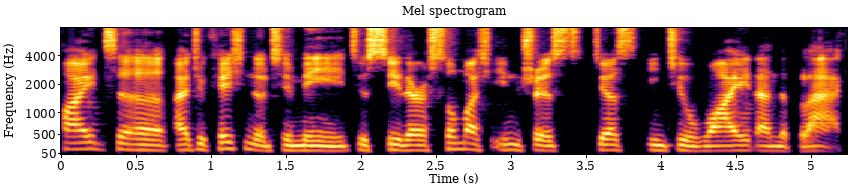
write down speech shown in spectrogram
quite uh, educational to me to see there's so much interest just into white and black.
